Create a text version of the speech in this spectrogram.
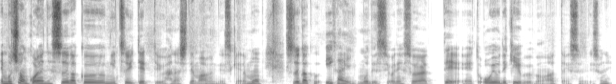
でもちろんこれはね、数学についてっていう話でもあるんですけれども、数学以外もですよね、そうやって、えーと、応用できる部分があったりするんですよね。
